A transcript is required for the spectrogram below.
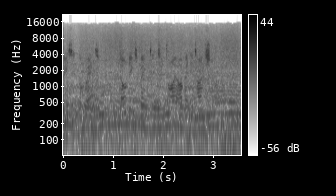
race in the wet. Don't expect it to dry up anytime soon.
